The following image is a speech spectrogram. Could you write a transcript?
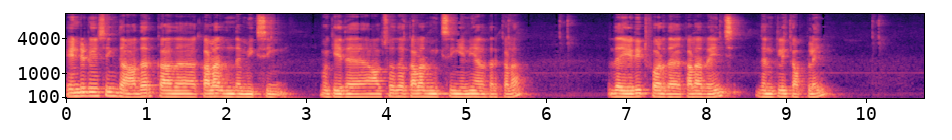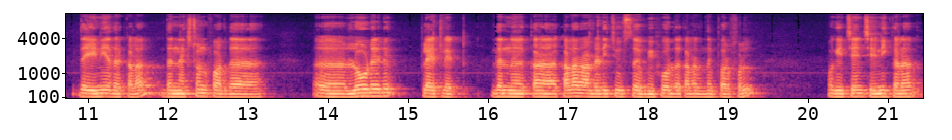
introducing the other color, color in the mixing okay the also the color mixing any other color? The edit for the color range then click apply. The any other color the next one for the uh, loaded platelet. Then uh, color already choose before the color in the purple. Okay change any color.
